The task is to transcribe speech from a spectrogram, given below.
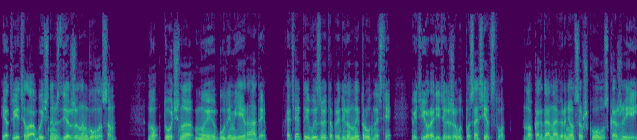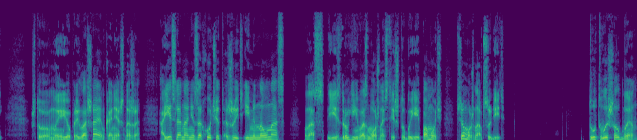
и ответила обычным сдержанным голосом. «Ну, точно, мы будем ей рады, хотя это и вызовет определенные трудности, ведь ее родители живут по соседству. Но когда она вернется в школу, скажи ей, что мы ее приглашаем, конечно же, а если она не захочет жить именно у нас, у нас есть другие возможности, чтобы ей помочь. Все можно обсудить. Тут вышел Бен.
